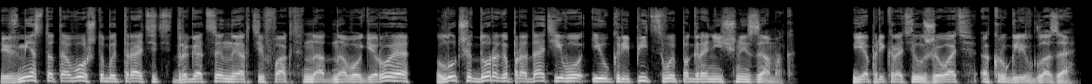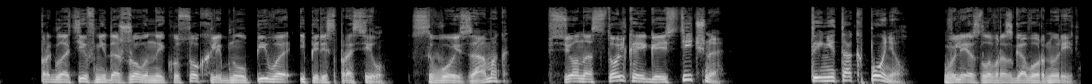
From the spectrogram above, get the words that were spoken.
и вместо того, чтобы тратить драгоценный артефакт на одного героя, лучше дорого продать его и укрепить свой пограничный замок». Я прекратил жевать, округлив глаза. Проглотив недожеванный кусок, хлебнул пиво и переспросил. «Свой замок? Все настолько эгоистично?» «Ты не так понял», – влезла в разговор Нурит.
